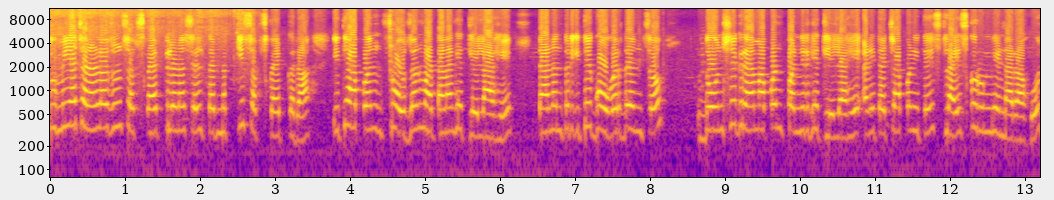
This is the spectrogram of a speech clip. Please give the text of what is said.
तुम्ही या चॅनलला अजून सबस्क्राईब केलं नसेल तर नक्की सबस्क्राईब करा. इथे आपण फ्रोझन वाटाणा घेतलेला आहे. त्यानंतर इथे गोवर्धनचं दोनशे ग्रॅम आपण पनीर घेतलेलं आहे. आणि त्याच्या आपण इथे स्लाइस करून घेणार आहोत.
